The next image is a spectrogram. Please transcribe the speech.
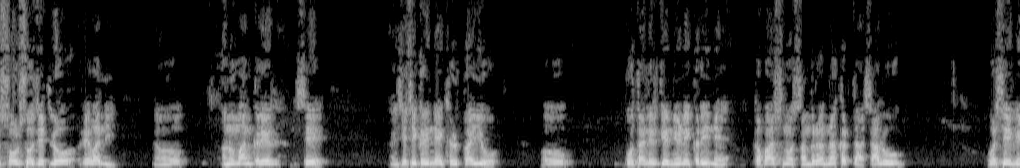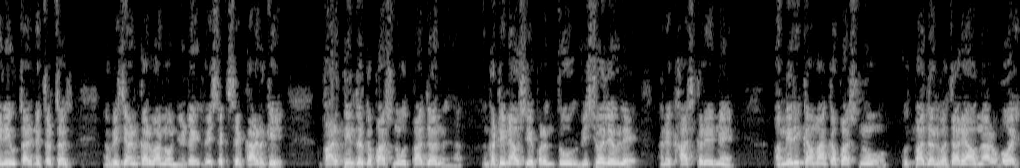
સોળસો જેટલો રહેવાની અનુમાન કરેલ છે. જેથી કરીને ખેડૂત ભાઈઓ પોતાની રીતે નિર્ણય કરીને કપાસનો સંગ્રહ ન કરતા ચાલુ વર્ષે વીણી ઉતારીને તરત જ વેચાણ કરવાનો નિર્ણય લઈ શકશે. કારણ કે ભારતની અંદર કપાસનું ઉત્પાદન ઘટીને આવશે, પરંતુ વિશ્વ લેવલે અને ખાસ કરીને અમેરિકામાં કપાસનું ઉત્પાદન વધારે આવનાર હોય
